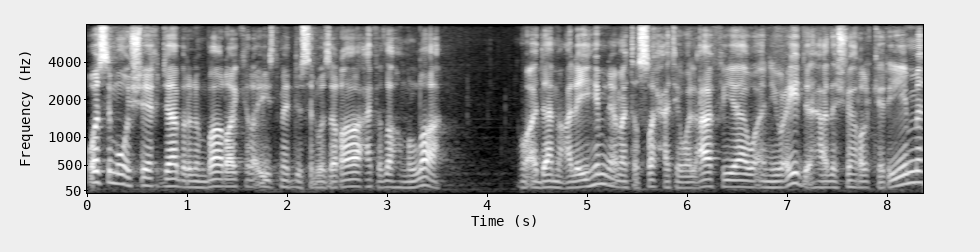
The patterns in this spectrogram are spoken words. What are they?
وسمو الشيخ جابر المبارك رئيس مجلس الوزراء حفظهم الله. وأدام عليهم نعمة الصحة والعافية وأن يعيد هذا الشهر الكريم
